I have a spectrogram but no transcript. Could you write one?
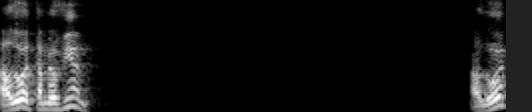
Alô, tá me ouvindo? Alô?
